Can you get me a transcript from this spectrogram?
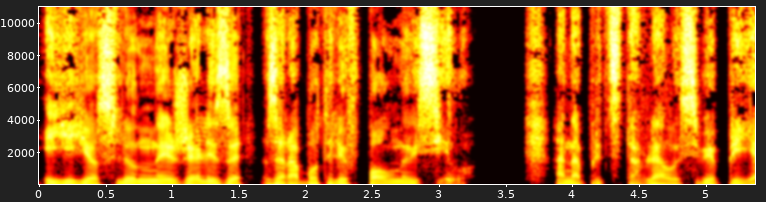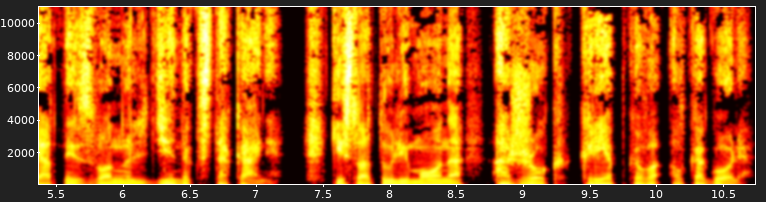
и ее слюнные железы заработали в полную силу. Она представляла себе приятный звон льдинок в стакане, кислоту лимона, ожог крепкого алкоголя.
